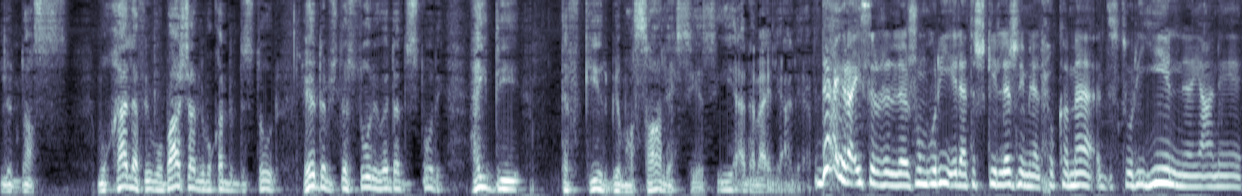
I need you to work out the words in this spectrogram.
للنص. مخالفة مباشرة لمقدم الدستور هذا مش دستوري وهذا دستوري. هيدي تفكير بمصالح سياسية أنا ما لي عليها. دعي رئيس الجمهورية إلى تشكيل لجنة من الحكماء الدستوريين يعني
